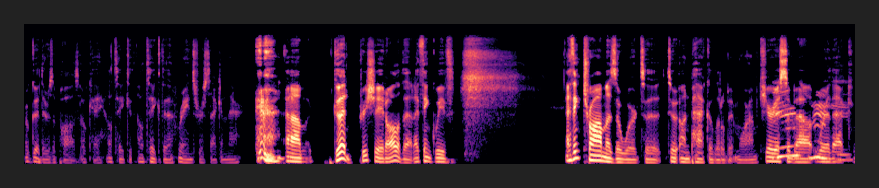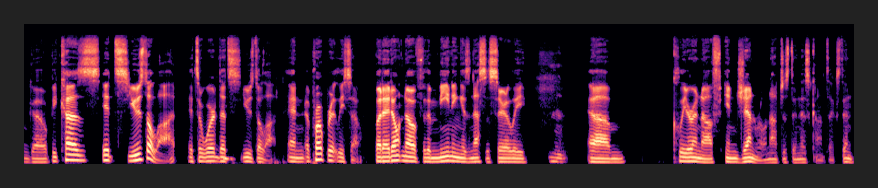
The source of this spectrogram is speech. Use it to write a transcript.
Oh, good. There's a pause. Okay, I'll take I'll take the reins for a second there. um, good. Appreciate all of that. I think we've. I think trauma is a word to to unpack a little bit more. I'm curious mm-hmm. about where that mm-hmm. can go because it's used a lot. It's a word mm. that's used a lot and appropriately so. But I don't know if the meaning is necessarily mm-hmm. um, clear enough in general, not just in this context. And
